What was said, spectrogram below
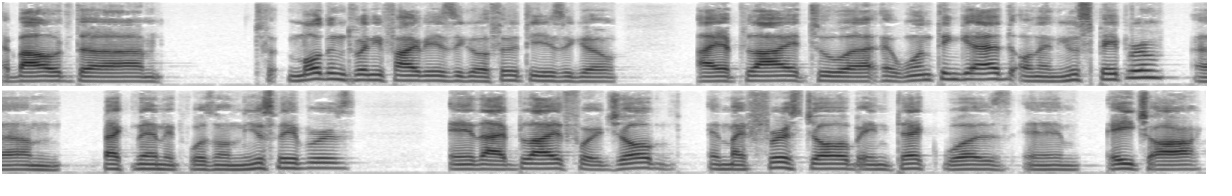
about um, t- more than 25 years ago, 30 years ago, I applied to a, a wanting ad on a newspaper. Um, back then, it was on newspapers, and I applied for a job. And my first job in tech was in HR,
